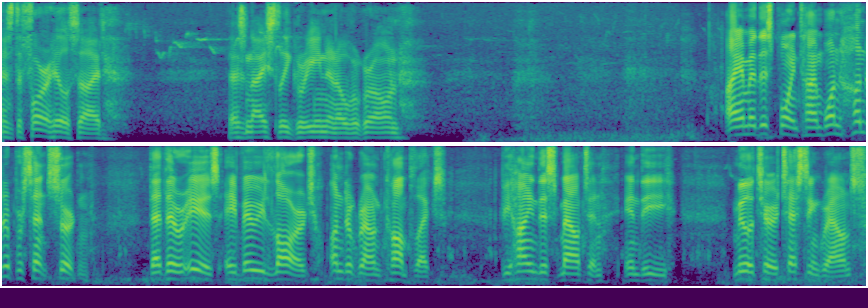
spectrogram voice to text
There's the far hillside. That's nicely green and overgrown. I am at this point in time 100% certain that there is a very large underground complex behind this mountain in the military testing grounds,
